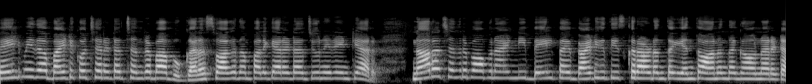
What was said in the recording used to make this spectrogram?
బెయిల్ మీద బయటకు వచ్చారట చంద్రబాబు. ఘన స్వాగతం పలికారట జూనియర్ ఎన్టీఆర్. నారా చంద్రబాబు నాయుడిని బెయిల్పై బయటకు తీసుకురావడంతో ఎంతో ఆనందంగా ఉన్నారట.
